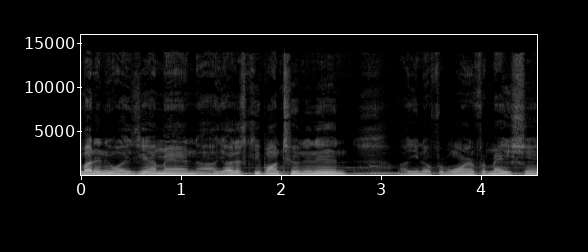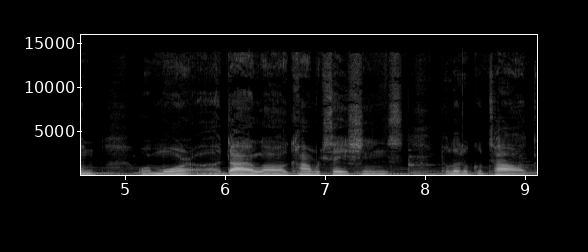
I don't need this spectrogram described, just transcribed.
but anyways, yeah, man, uh, y'all just keep on tuning in, uh, you know, for more information or more uh, dialogue, conversations, political talk,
